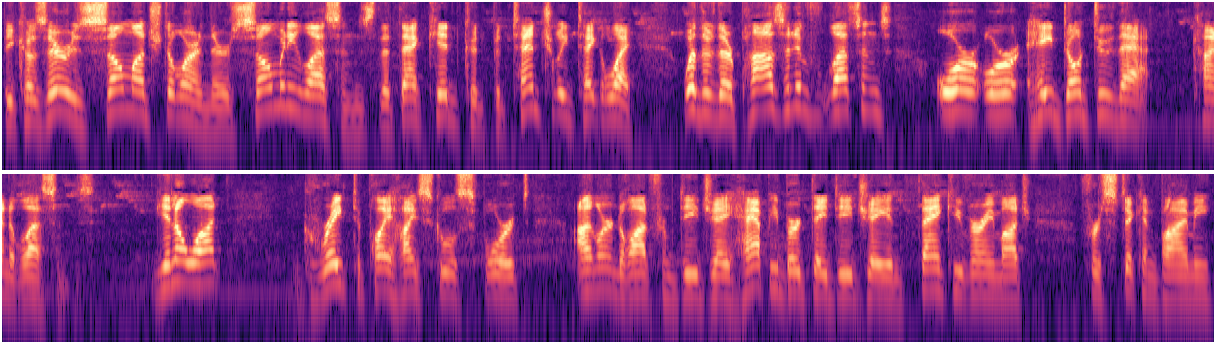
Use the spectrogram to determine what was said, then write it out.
because there is so much to learn. There's so many lessons that that kid could potentially take away, whether they're positive lessons or, or hey, don't do that kind of lessons. You know what? Great to play high school sports. I learned a lot from DJ. Happy birthday, DJ, and thank you very much for sticking by me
